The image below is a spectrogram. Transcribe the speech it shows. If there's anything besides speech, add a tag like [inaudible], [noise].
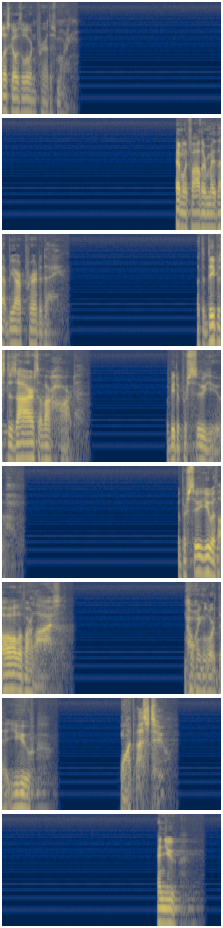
Let's go with the Lord in prayer this morning. Heavenly Father, may that be our prayer today. That the deepest desires of our heart would be to pursue you, to pursue you with all of our lives, knowing, Lord, that you want us to. And you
